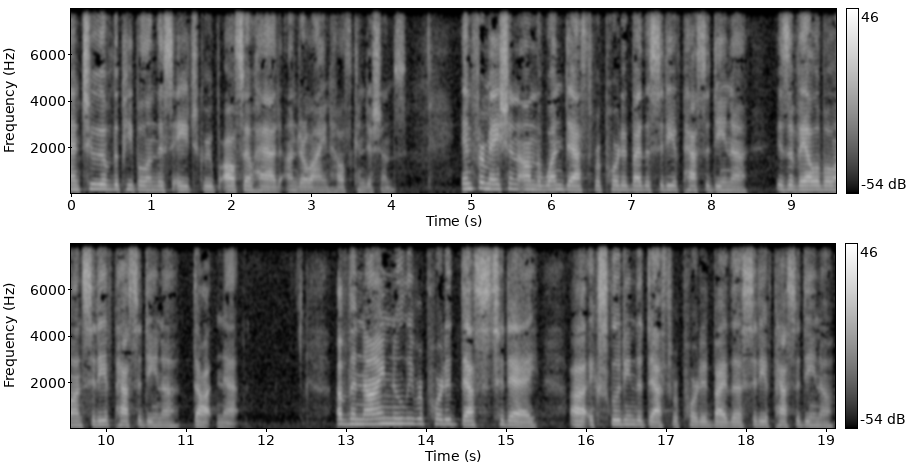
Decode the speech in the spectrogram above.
and two of the people in this age group also had underlying health conditions. Information on the one death reported by the City of Pasadena is available on cityofpasadena.net. Of the nine newly reported deaths today, uh, excluding the death reported by the city of Pasadena.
